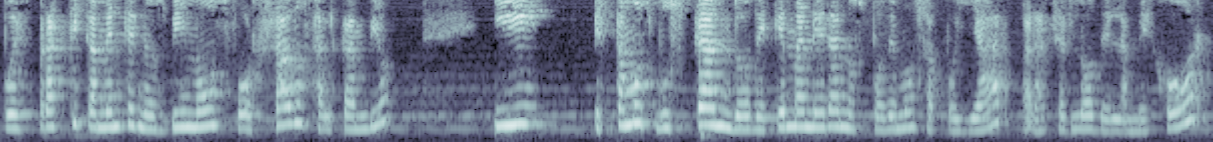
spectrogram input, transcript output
pues prácticamente nos vimos forzados al cambio y estamos buscando de qué manera nos podemos apoyar para hacerlo de la mejor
